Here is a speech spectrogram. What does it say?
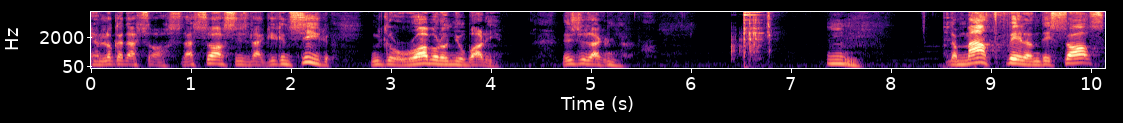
And look at that sauce. That sauce is like, you can see, you can rub it on your body. This is like, mm. The mouthfeel on this sauce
